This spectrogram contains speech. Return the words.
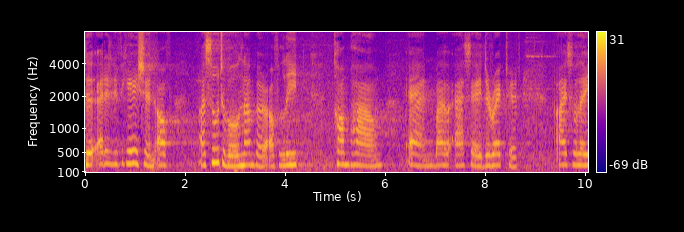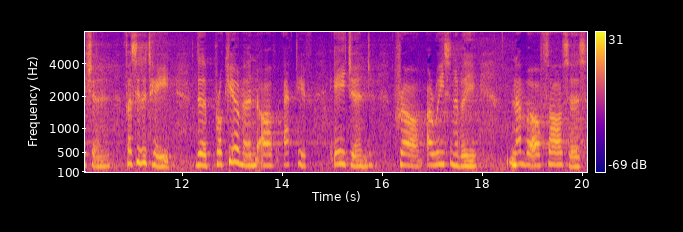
the identification of a suitable number of lead compound and bioassay directed isolation facilitate the procurement of active agent from a reasonably number of sources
